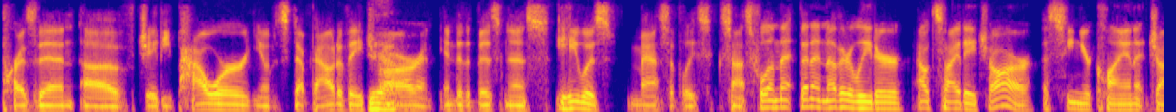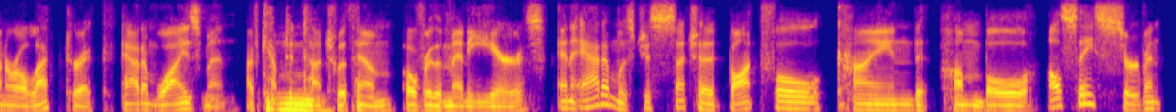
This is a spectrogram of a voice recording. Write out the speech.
president of JD Power, you know, stepped out of HR yeah. and into the business. He was massively successful. And then another leader outside HR, a senior client at General Electric, Adam Wiseman. I've kept mm. in touch with him over the many years. And Adam was just such a thoughtful, kind, humble, I'll say servant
